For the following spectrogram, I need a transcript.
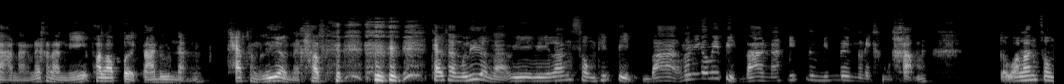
ด่าหนังได้ขนาดนี้เพราะเราเปิดตาดูหนังแทบทั้งเรื่องนะครับ แทบทั้งเรื่องอะ มีมีร่างทรงที่ปิดบ้างแล้วนี้ก็ไม่ปิดบ้างนะนิดนึงนิดนึงอะไรขำๆแต่ว่าร่างทรง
